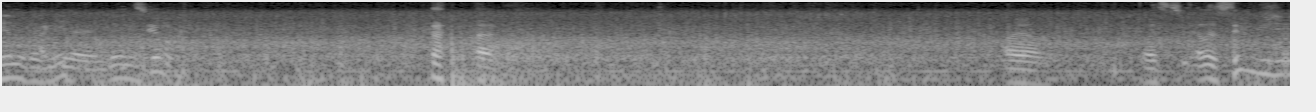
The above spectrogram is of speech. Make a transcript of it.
Vendo da Aqui minha? é em cima? Olha ela. Ela, se- ela sempre vigia,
